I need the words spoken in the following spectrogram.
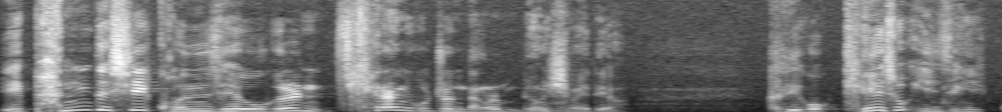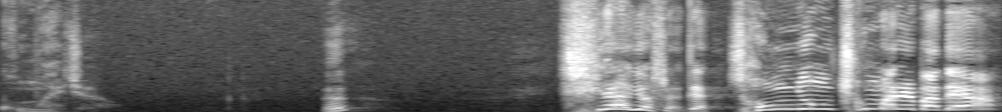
이 반드시 권세욕을 쾌락욕을 준다는 걸 명심해야 돼요. 그리고 계속 인생이 공허해져요. 어? 실학이 없어요. 그러니까 성령 충만을 받아야.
